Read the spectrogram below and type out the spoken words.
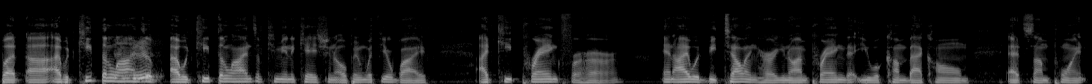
but uh, I would keep the lines of I would keep the lines of communication open with your wife. I'd keep praying for her, and I would be telling her, you know, I'm praying that you will come back home at some point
